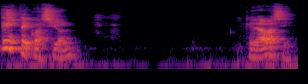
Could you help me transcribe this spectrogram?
Esta ecuación quedaba así.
